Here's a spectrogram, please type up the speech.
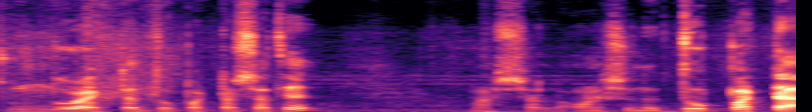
সুন্দর একটা দোপাট্টার সাথে মার্শাল্লাহ অনেক সুন্দর দোপাট্টা।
